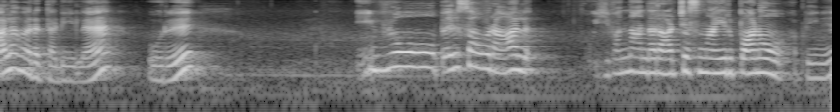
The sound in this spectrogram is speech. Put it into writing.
ஆலமரத்தடியில் ஒரு இவ்வளோ பெருசாக ஒரு ஆள். இவன் தான் அந்த ராட்சசனாக இருப்பானோ அப்படின்னு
